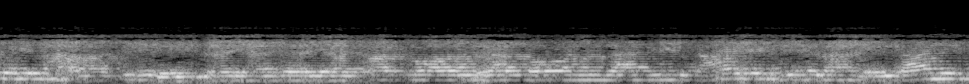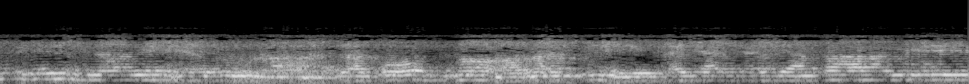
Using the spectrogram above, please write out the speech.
ทธเจจตารตานันเตรังมิคาเรจัลปิติปาติเตวะนารามิมะเมตุนาติติธัมมาจันติตานันตุโลกาอันวิลังคาสมุทาสุตุลังคาจันตมัมมาเยปฏิสิภวันตุเตชยยยโนอะมิโนอะมิมะยัติมะยัตินะตินาติจยจยปัตโตระโตนะนิไสติระนิไสตินะเนตุนะระโตโนระติจยจยกามิ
